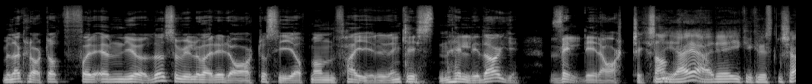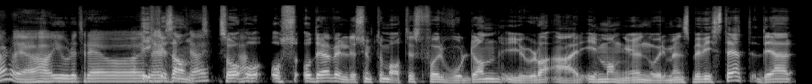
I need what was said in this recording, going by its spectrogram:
Men det er klart at for en jøde så vil det være rart å si at man feirer en kristen helligdag. Veldig rart, ikke sant? Jeg er eh, ikke kristen sjøl, og jeg har juletre og Ikke sant? Så, og, og, og det er veldig symptomatisk for hvordan jula er i mange nordmenns bevissthet. Det er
